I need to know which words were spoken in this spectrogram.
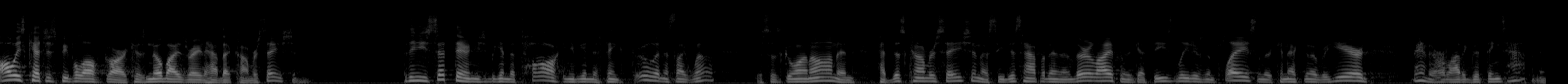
always catches people off guard because nobody's ready to have that conversation. But then you sit there and you begin to talk and you begin to think through it, and it's like, well, this is going on, and had this conversation. I see this happening in their life, and we've got these leaders in place, and they're connecting over here. And man, there are a lot of good things happening.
